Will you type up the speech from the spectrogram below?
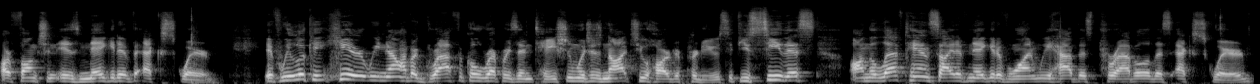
our function is negative x squared. If we look at here, we now have a graphical representation, which is not too hard to produce. If you see this on the left-hand side of negative 1, we have this parabola, this x squared.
